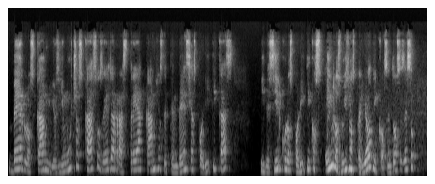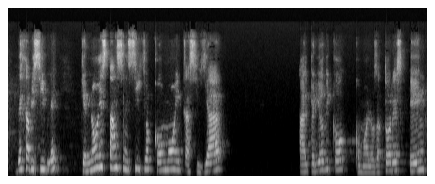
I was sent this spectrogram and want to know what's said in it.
ver los cambios y en muchos casos ella rastrea cambios de tendencias políticas y de círculos políticos en los mismos periódicos. Entonces eso deja visible que no es tan sencillo como encasillar al periódico como a los actores en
